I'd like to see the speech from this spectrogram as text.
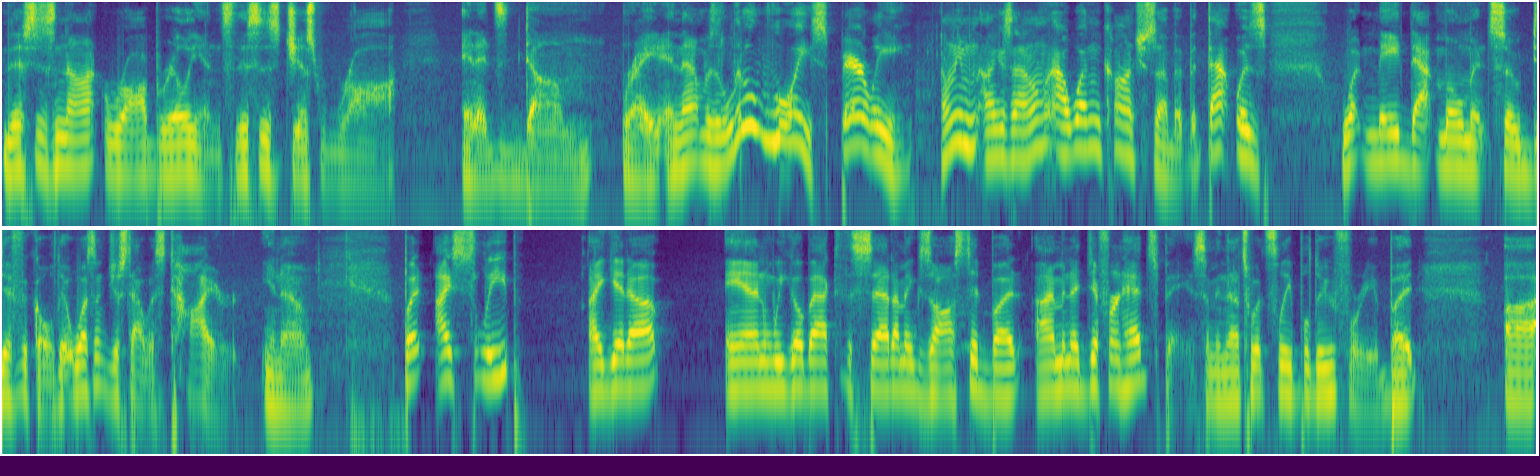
This is not raw brilliance. This is just raw, and it's dumb, right? And that was a little voice, barely. I don't even. I guess I don't. I wasn't conscious of it, but that was what made that moment so difficult. It wasn't just I was tired, you know. But I sleep, I get up, and we go back to the set. I'm exhausted, but I'm in a different headspace. I mean, that's what sleep will do for you. But uh,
